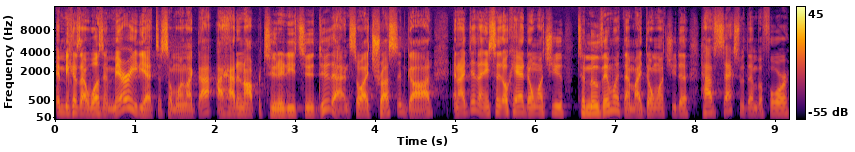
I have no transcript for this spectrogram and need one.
and because I wasn't married yet to someone like that, I had an opportunity to do that. And so I trusted God and I did that. And he said, Okay, I don't want you to move in with them. I don't want you to have sex with them before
